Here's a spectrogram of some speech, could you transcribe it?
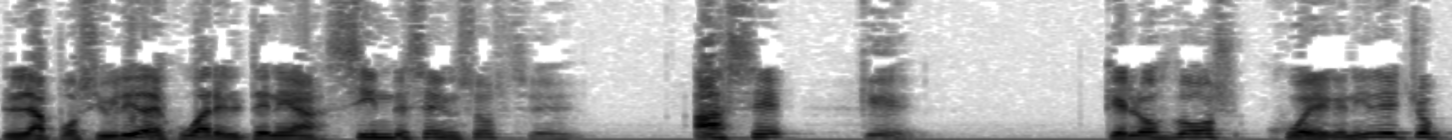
la posibilidad de jugar el TNA sin descensos Sí. hace ¿Qué? que los dos jueguen. Y de hecho,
